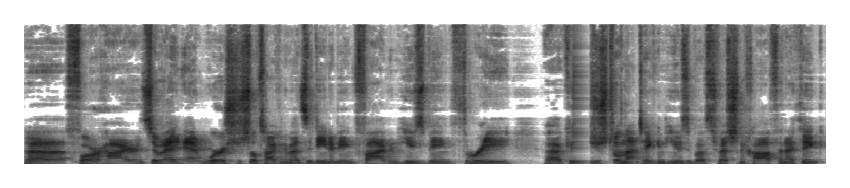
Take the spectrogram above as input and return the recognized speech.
uh, far higher. And so at, at, worst, you're still talking about Zadina being five and Hughes being three because uh, you're still not taking Hughes above Svechnikov. And I think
